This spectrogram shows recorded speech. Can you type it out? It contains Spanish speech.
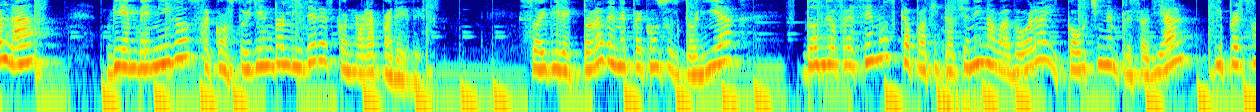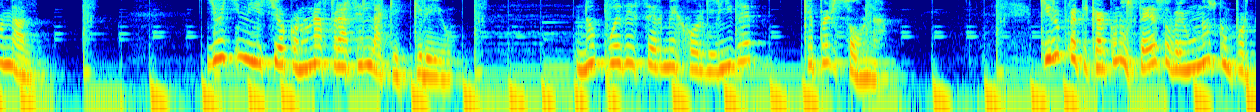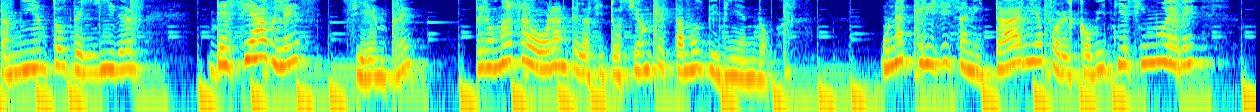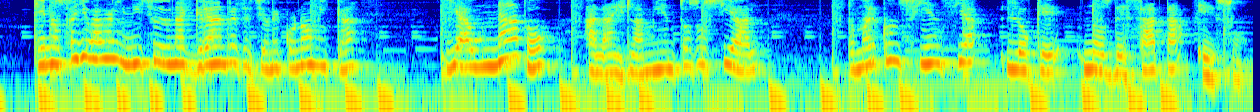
Hola, bienvenidos a Construyendo Líderes con Nora Paredes. Soy directora de NP Consultoría, donde ofrecemos capacitación innovadora y coaching empresarial y personal. Y hoy inicio con una frase en la que creo. No puedes ser mejor líder que persona. Quiero platicar con ustedes sobre unos comportamientos del líder deseables, siempre, pero más ahora ante la situación que estamos viviendo. Una crisis sanitaria por el COVID-19 que nos ha llevado al inicio de una gran recesión económica y aunado al aislamiento social, tomar conciencia lo que nos desata eso,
